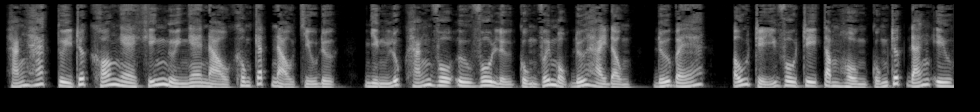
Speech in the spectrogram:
hắn hát tuy rất khó nghe khiến người nghe nào không cách nào chịu được, nhưng lúc hắn vô ưu vô lự cùng với một đứa hài đồng, đứa bé, ấu trĩ vô tri tâm hồn cũng rất đáng yêu,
